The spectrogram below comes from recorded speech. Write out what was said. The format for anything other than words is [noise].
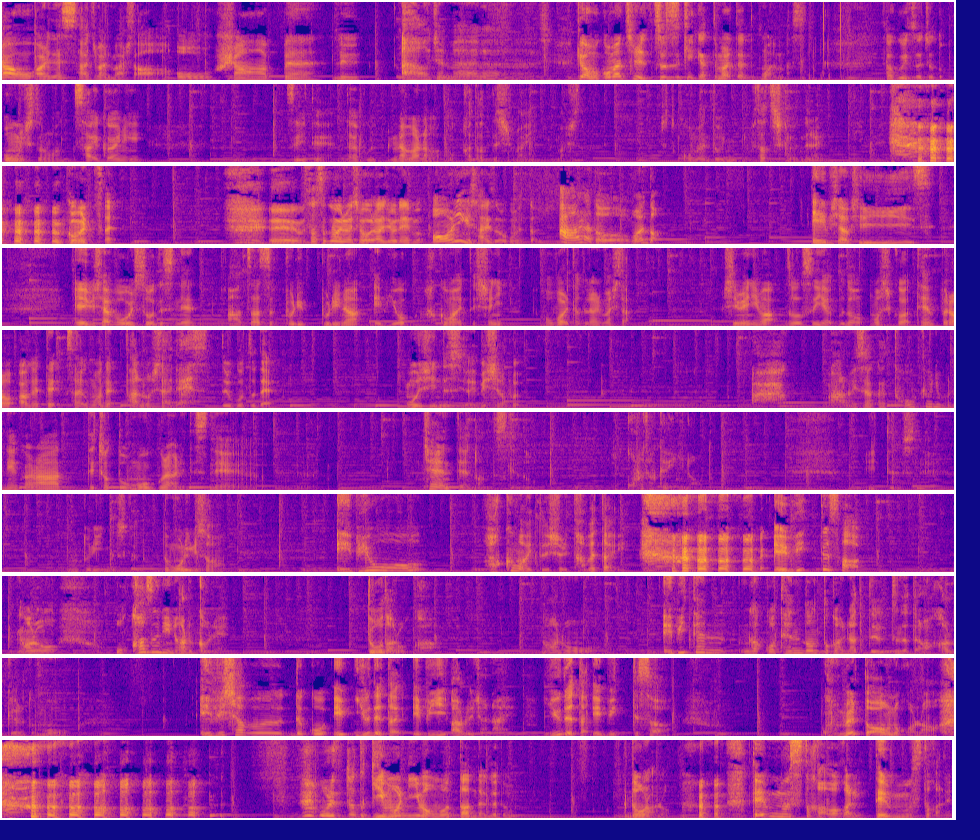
チャオあれです。始まりました。おしゃべり、あじゃまます。今日もコメントシリーズ続きやってまいりたいと思います。昨日はちょっと恩師との再会について、だいぶ長々と語ってしまいましたちょっとコメントに2つしか読んでない。[laughs] ごめんなさい。えー、早速参りましょう。ラジオネーム、おにぎりさんいつもコメント。ありがとうコメントエビシャブシリーズ。エビしゃぶ美味しそうですね。熱々プリップリなエビを白米と一緒に頬張りたくなりました。締めには雑炊やうどんもしくは天ぷらを揚げて最後まで堪能したいです。ということで、美味しいんですよ、エビしゃぶ。ああの居酒屋東京にもねえかなってちょっと思うぐらいにですね、チェーン店なんですけど、これだけいいなと言ってですね、本当にいいんですけど。でもおにぎりさんエビを白米と一緒に食べたい？[laughs] エビってさあのおかずになるかね？どうだろうか？あのエビ天がこう天丼とかになってるって言うんだったらわかるけれどもエビしゃぶでこうえ茹でたエビあるじゃない？茹でたエビってさ米と合うのかな？[laughs] 俺ちょっと疑問に今思ったんだけど。どうなの？[laughs] 天むすとかわかるよ。天むすとかね。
